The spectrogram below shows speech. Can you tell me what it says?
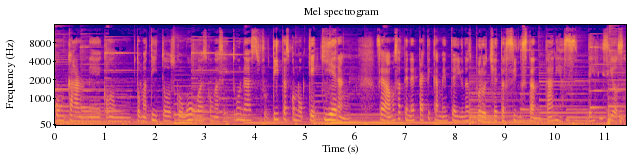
con carne, con tomatitos, con uvas, con aceitunas, frutitas, con lo que quieran. O sea, vamos a tener prácticamente ahí unas brochetas instantáneas, deliciosas.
